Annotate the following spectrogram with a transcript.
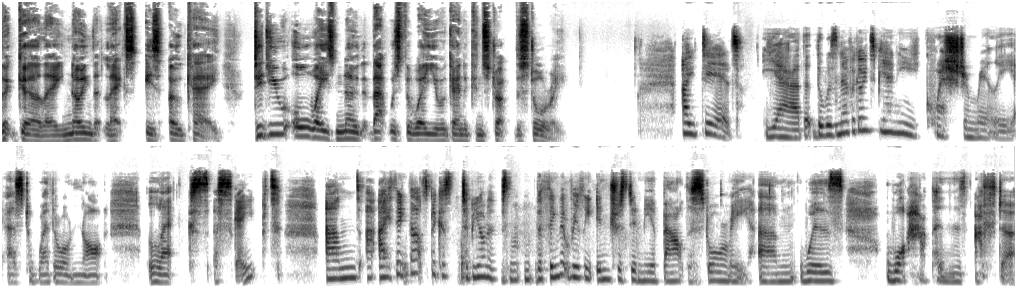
that Girl A, knowing that Lex is okay. Did you always know that that was the way you were going to construct the story? I did. Yeah, that there was never going to be any question really as to whether or not Lex escaped. And I think that's because, to be honest, the thing that really interested me about the story um, was what happens after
